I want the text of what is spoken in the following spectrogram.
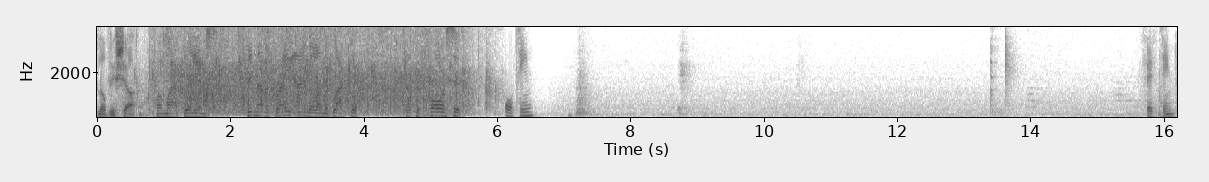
Lovely shot from Mark Williams. Didn't have a great angle on the black, but had to force it. 14. Fifteen.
